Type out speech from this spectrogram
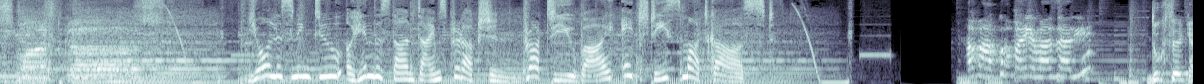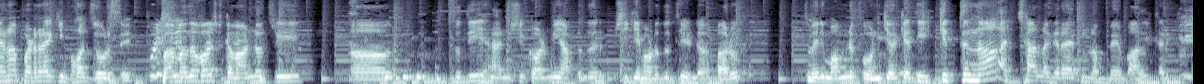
Smartcast. You're listening to a Hindustan Times production brought to you by HT Smartcast. अब आपको हमारी आवाज़ आ रही है दुख से कहना पड़ रहा है कि बहुत ज़ोर से mother watched Commando 3 uh, Suti and she called me after the she came out of the theater Farooq तो मेरी मॉम ने फ़ोन किया और कहती कितना अच्छा लग रहा है तू लंबे बाल करके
